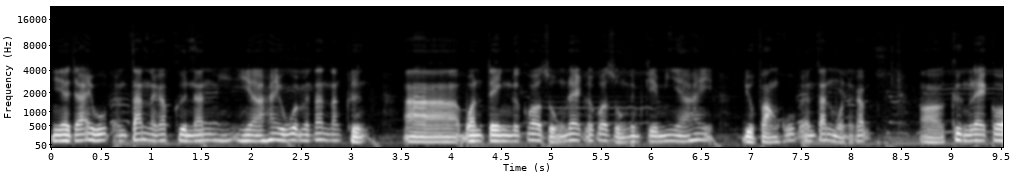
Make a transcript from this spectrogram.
เฮียจะให้วูฟแอมตันนะครับคืนนั้นเฮียให้วูฟแอมตันตั้งครึ่งอ่า บอลเต็งแล้วก็สูงแรกแล้วก็สูงเต็มเกมเฮียให้อยู่ฝั่งวูฟแอมตันหมดนะครับครึ่งแรกก็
